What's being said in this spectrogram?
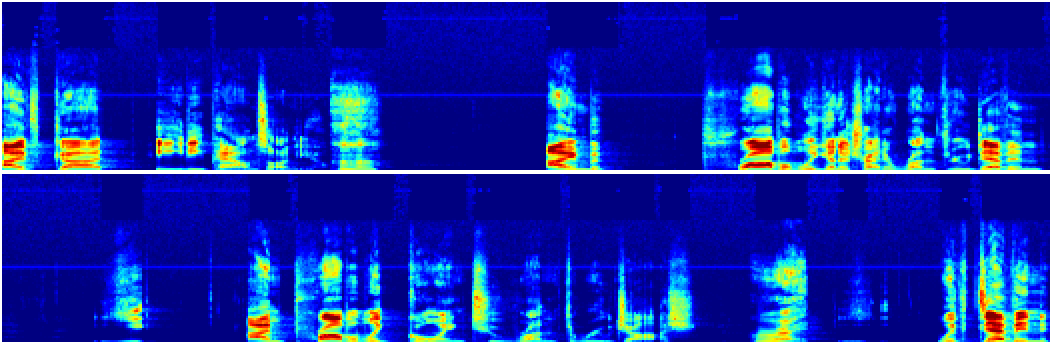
I've got 80 pounds on you. Uh-huh. I'm probably going to try to run through Devin. I'm probably going to run through Josh. Right. With Devin,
